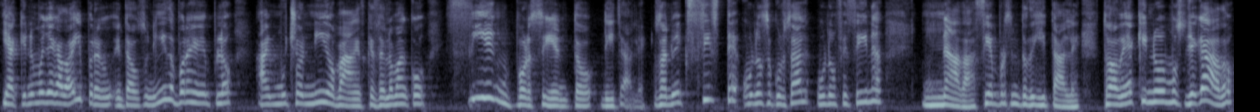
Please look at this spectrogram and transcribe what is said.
y, aquí no hemos llegado ahí, pero en Estados Unidos, por ejemplo, hay muchos neobanks que son los bancos 100% digitales. O sea, no existe una sucursal una oficina, nada, 100% digitales. Todavía aquí no hemos llegado,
